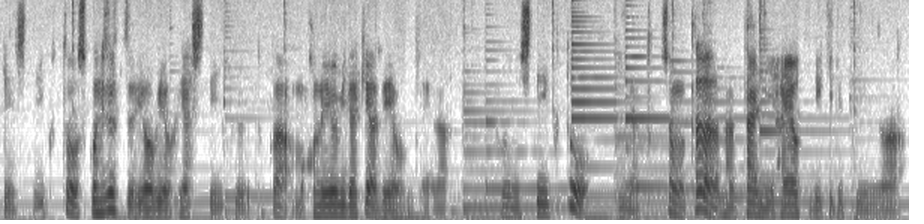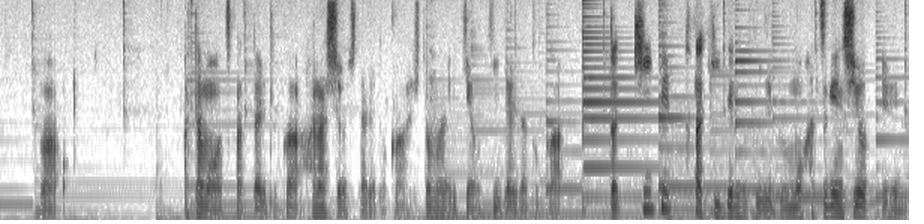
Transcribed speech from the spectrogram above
てしていくと、少しずつ曜日を増やしていくとか、まあ、この曜日だけは出ようみたいな風にしていくといいなと。しかも、ただ単に早起きできるっていうのは、まあ、頭を使ったりとか、話をしたりとか、人の意見を聞いたりだとか、あと聞いて、ただ聞いてるのと自分も発言しようっていうふうに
